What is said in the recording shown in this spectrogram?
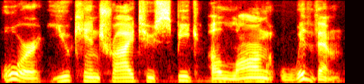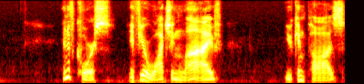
or you can try to speak along with them. And of course, if you're watching live, you can pause,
